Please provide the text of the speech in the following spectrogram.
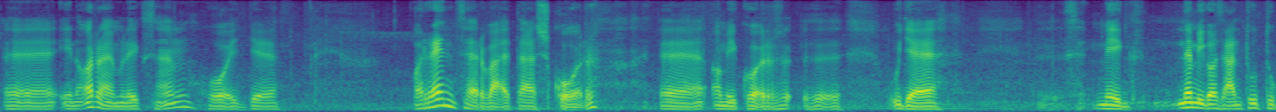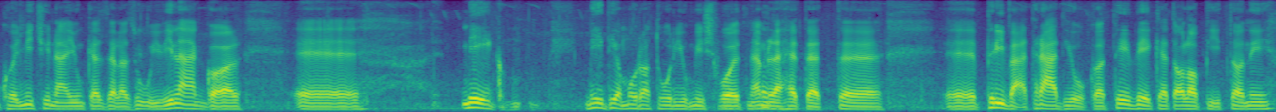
eh, én arra emlékszem, hogy eh, a rendszerváltáskor, eh, amikor ugye még nem igazán tudtuk, hogy mit csináljunk ezzel az új világgal, még média moratórium is volt, nem lehetett privát rádiókat, tévéket alapítani.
